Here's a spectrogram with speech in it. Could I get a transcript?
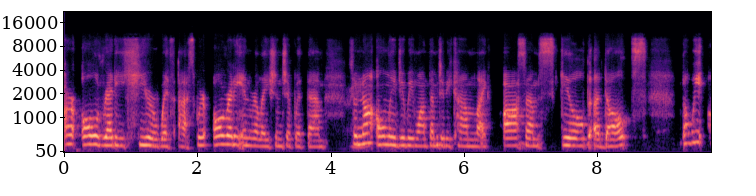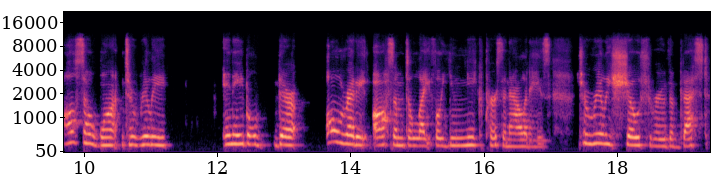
are already here with us. We're already in relationship with them. So not only do we want them to become like awesome, skilled adults, but we also want to really enable their already awesome, delightful, unique personalities to really show through the best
